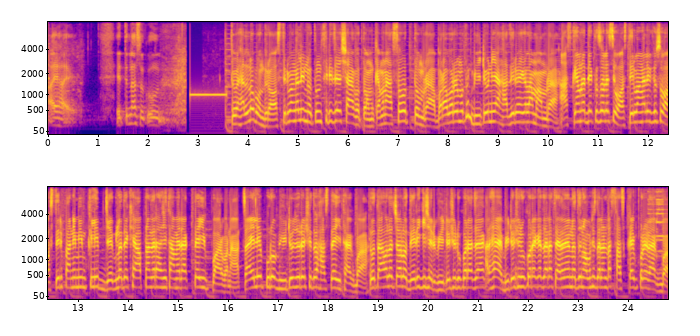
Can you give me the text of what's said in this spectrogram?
हाय हाय इतना सुकून তো হ্যালো বন্ধুরা, অস্থির বাঙালির নতুন সিরিজে স্বাগতম। কেমন আছো তোমরা? বরাবরের মতন ভিডিও নিয়ে হাজির হয়ে গেলাম আমরা। আজকে আমরা দেখতে চলেছি অস্থির বাঙালির কিছু অস্থির ফানি মিম ক্লিপ, যেগুলো দেখে আপনাদের হাসি থামে রাখতেই পারবা না। চাইলে পুরো ভিডিও জুড়ে শুধু হাসতেই থাকবা। তো তাহলে চলো দেরি কিসের? ভিডিও শুরু করা যাক। আর হ্যাঁ ভিডিও শুরু করার আগে যারা চ্যানেলে নতুন, অবশ্যই চ্যানেলটা সাবস্ক্রাইব করে রাখবা।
